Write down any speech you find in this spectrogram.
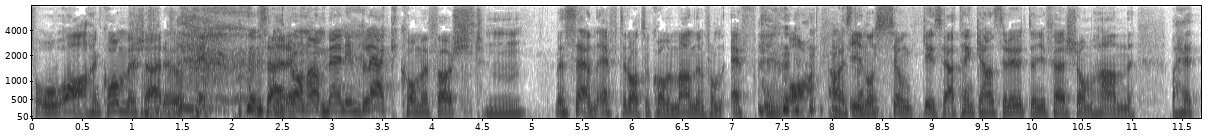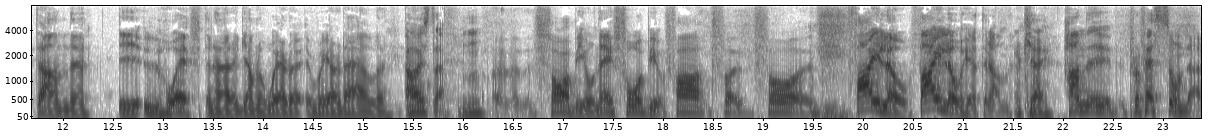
FOA, han kommer så här och te- så Det är ett bra här. Men in Black kommer först. Men sen efteråt så kommer mannen från FOA Ja, i någon sunkig, så jag tänker han ser ut ungefär som han, vad hette han i UHF, den här gamla Weird, Weird Al, Ja, just det. Mm. Fabio, nej Fabio, fa, fa, fa, Philo, Philo heter han. Okej. Han, eh, professorn där.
